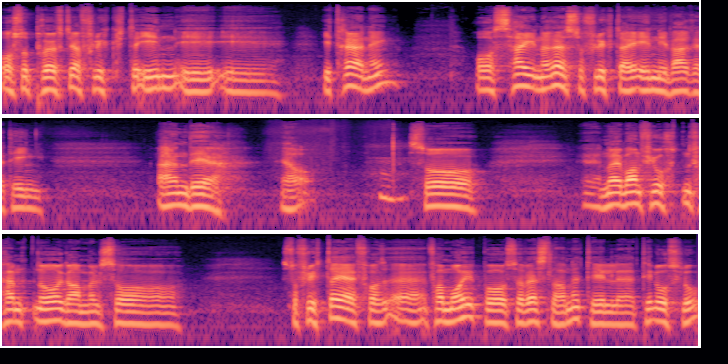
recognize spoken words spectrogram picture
Og så prøvde jeg å flykte inn i, i, i trening. Og seinere så flykta jeg inn i verre ting enn det. Ja. Så Eh, når jeg var 14-15 år gammel, så, så flytta jeg fra, eh, fra Moi på Sør-Vestlandet til, eh, til, Oslo.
